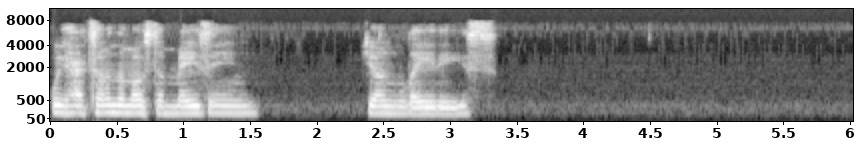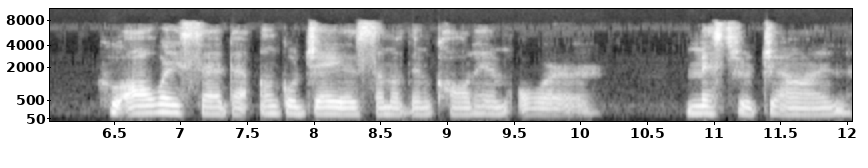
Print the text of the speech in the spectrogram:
we had some of the most amazing young ladies who always said that Uncle Jay, as some of them called him, or Mr. John,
